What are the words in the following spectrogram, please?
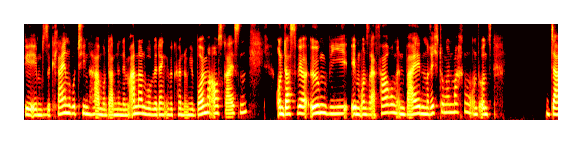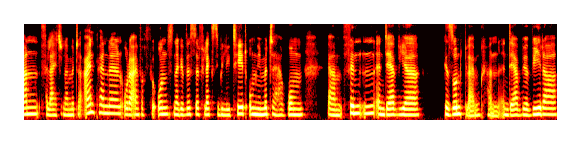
wir eben diese kleinen Routinen haben und dann in dem anderen, wo wir denken, wir können irgendwie Bäume ausreißen. Und dass wir irgendwie eben unsere Erfahrungen in beiden Richtungen machen und uns dann vielleicht in der Mitte einpendeln oder einfach für uns eine gewisse Flexibilität um die Mitte herum ähm, finden, in der wir gesund bleiben können, in der wir weder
